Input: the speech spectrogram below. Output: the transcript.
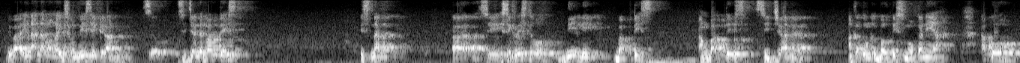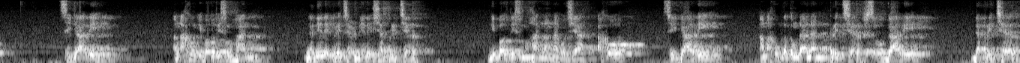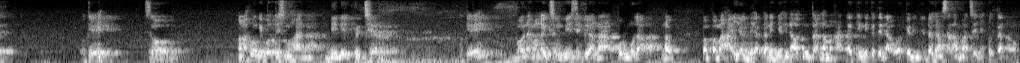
Di ba? Yun ana mga igsoon, basic lang. So, si John the Baptist is not, ah, si, si Kristo, dili Baptist. Ang Baptist, si John, ang katong nagbautismo kaniya. Ako, si Gary. Ang akong gibautismohan, nga dili preacher, dili siya preacher. Gibautismohan lang nako siya. Ako, si Gary, ang akong katungdanan, preacher. So, Gary, the preacher. Okay? So, Ang akong gibautismohan dili preacher. Okay? Mao na mga igsoon basic lang na formula nga pampamahayag diha kaninyo. Hinaot unta nga makatag kini ka tinawat kaninyo. Daghang salamat sa inyong pagtanaw.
